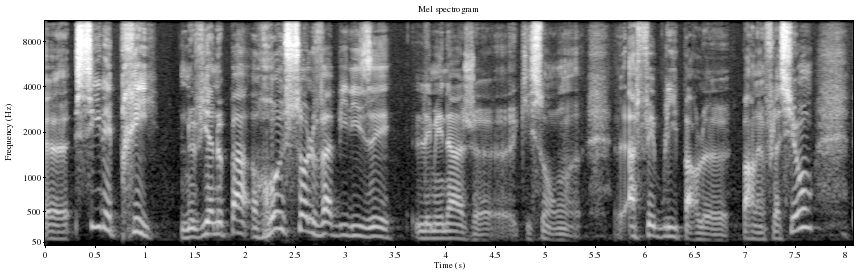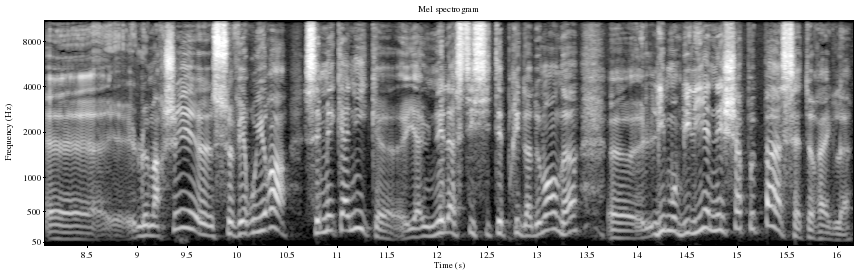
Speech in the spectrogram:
Euh, si les prix ne viennent pas resolvabiliser les ménages euh, qui sont affaiblis par l'inflation, le marché se verrouillera. C'est mécanique. Il y a une élasticité prix de la demande. Hein. L'immobilier n'échappe pas à cette règle.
